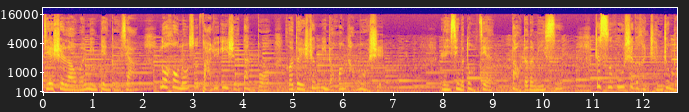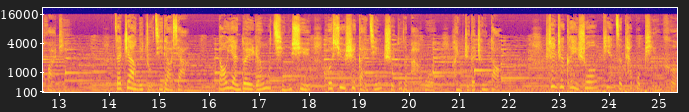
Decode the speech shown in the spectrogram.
揭示了文明变革下落后农村法律意识的淡薄和对生命的荒唐漠视。人性的洞见、道德的迷思，这似乎是个很沉重的话题。在这样的主基调下，导演对人物情绪和叙事感情尺度的把握，很值得称道。甚至可以说，片子太过平和，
